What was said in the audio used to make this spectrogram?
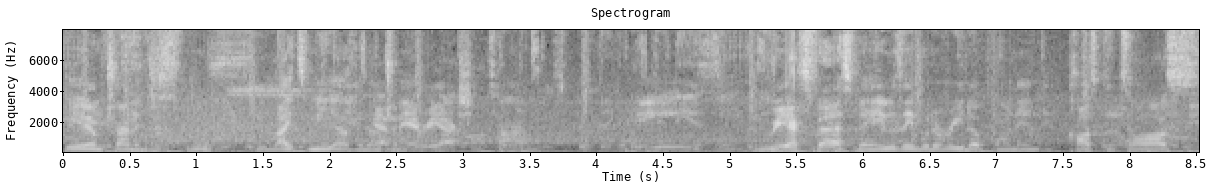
Here I'm trying to just, oof, he lights me up. And I'm that trying, man reaction time He reacts fast, man. He was able to read up on it. Cost the toss.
